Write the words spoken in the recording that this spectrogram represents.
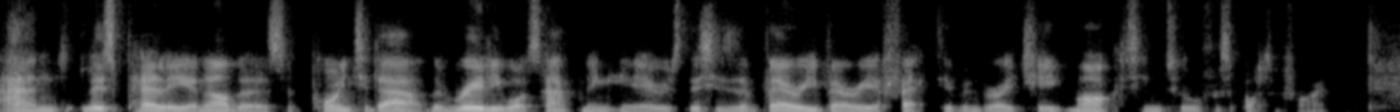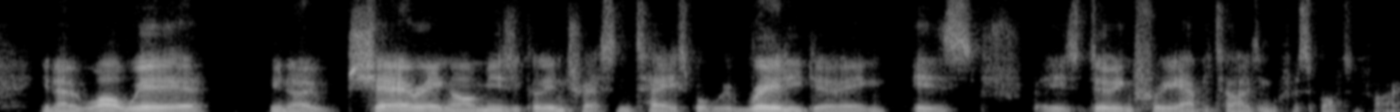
And Liz Pelly and others have pointed out that really what's happening here is this is a very, very effective and very cheap marketing tool for Spotify. You know, while we're you know sharing our musical interests and taste, what we're really doing is is doing free advertising for Spotify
